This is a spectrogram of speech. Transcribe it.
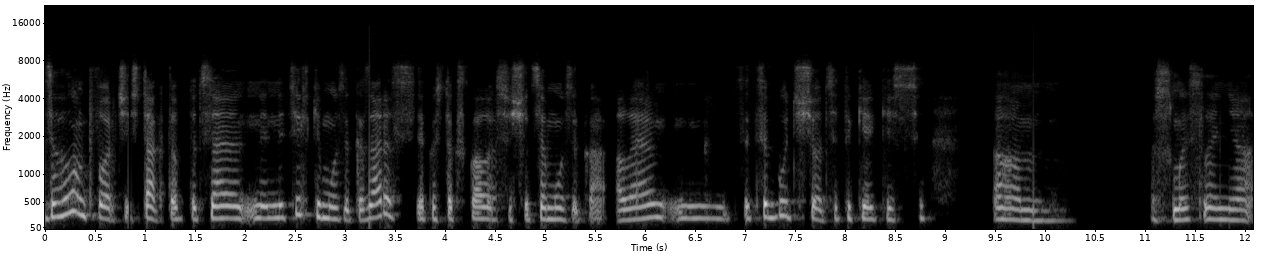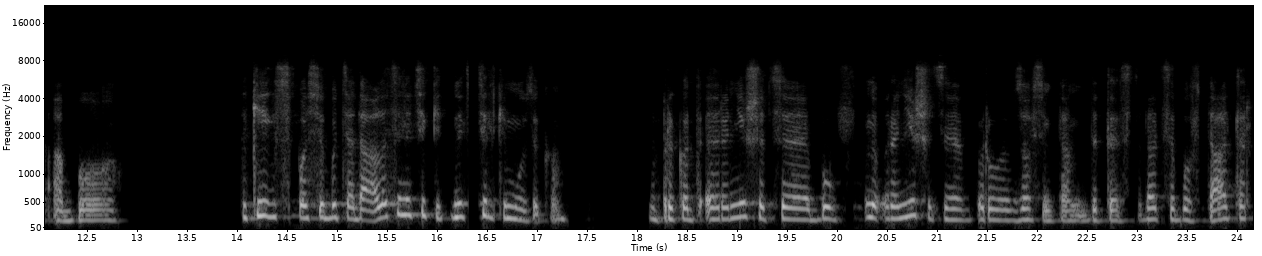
Загалом творчість, так. Тобто, це не, не тільки музика. Зараз якось так склалося, що це музика, але це, це будь-що, це таке якесь ем, осмислення або такий спосіб буття, да. але це не тільки, не тільки музика. Наприклад, е, раніше це був, ну раніше це я беру зовсім там дитинство, да, це був театр,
